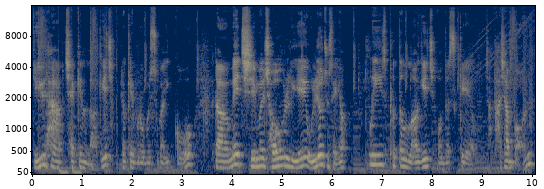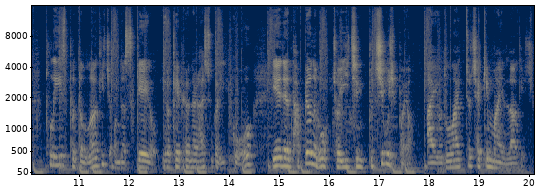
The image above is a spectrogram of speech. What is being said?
Do you have check-in luggage? 이렇게 물어볼 수가 있고 그 다음에 짐을 저울 위에 올려주세요. Please put the luggage on the scale. 자 다시 한번 Please put the luggage on the scale. 이렇게 표현을 할 수가 있고 이에 대한 답변으로 저 이 짐 붙이고 싶어요. I would like to check in my luggage.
